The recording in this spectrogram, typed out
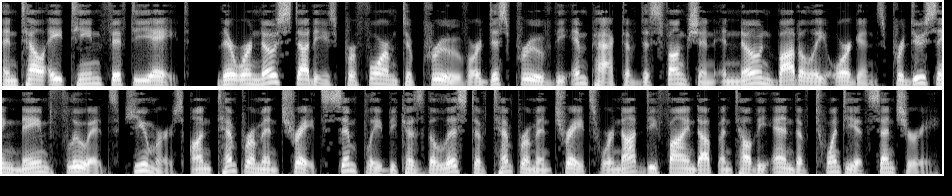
until 1858. There were no studies performed to prove or disprove the impact of dysfunction in known bodily organs producing named fluids humors on temperament traits simply because the list of temperament traits were not defined up until the end of 20th century.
